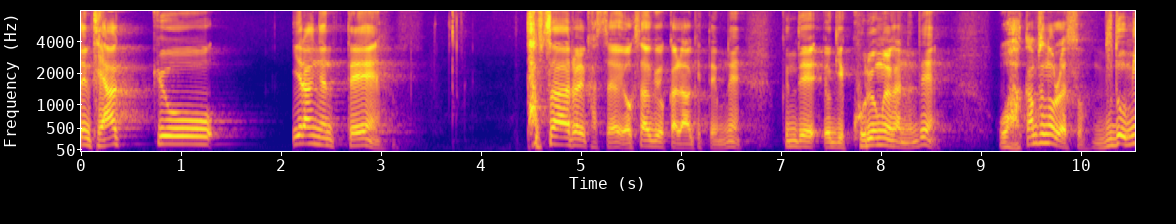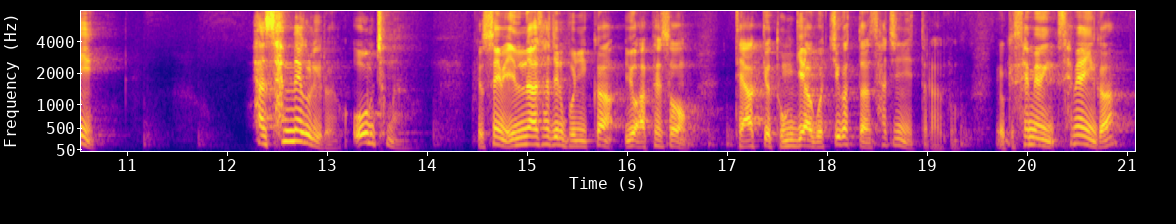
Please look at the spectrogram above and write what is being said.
선생님 대학교 1학년 때 답사를 갔어요. 역사교육과 나왔기 때문에. 근데 여기 고령을 갔는데 와 깜짝 놀랐어. 무덤이 한 300을 이뤄요. 엄청나요. 그래서 선생님 옛날 사진을 보니까 이 앞에서 대학교 동기하고 찍었던 사진이 있더라고. 이렇게 세 명, 세 명인가?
